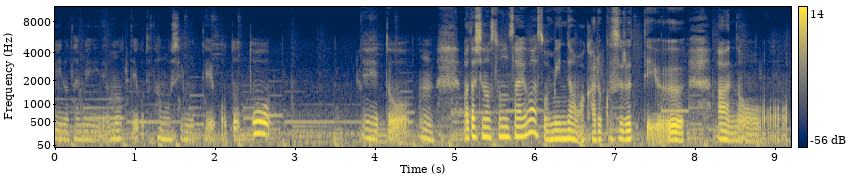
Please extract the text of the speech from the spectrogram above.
人のためにでもっていうこと楽しむっていうこととえーとうん、私の存在はそうみんなを明るくするっていうあの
